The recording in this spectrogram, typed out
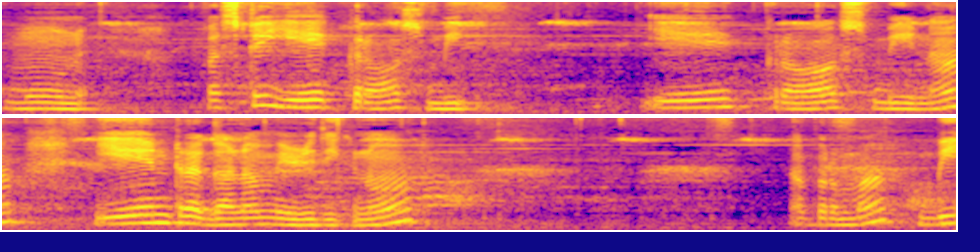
மூணு. First A cross B A cross பினா ஏன்ற கணம் எழுதிக்கணும். அப்புறமா பி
